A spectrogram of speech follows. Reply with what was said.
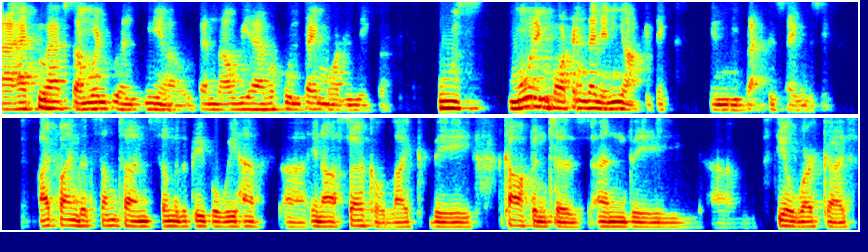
I had to have someone to help me out. And now we have a full time model maker who's more important than any architect in the practice, I would say. I find that sometimes some of the people we have uh, in our circle, like the carpenters and the um, steel work guys,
